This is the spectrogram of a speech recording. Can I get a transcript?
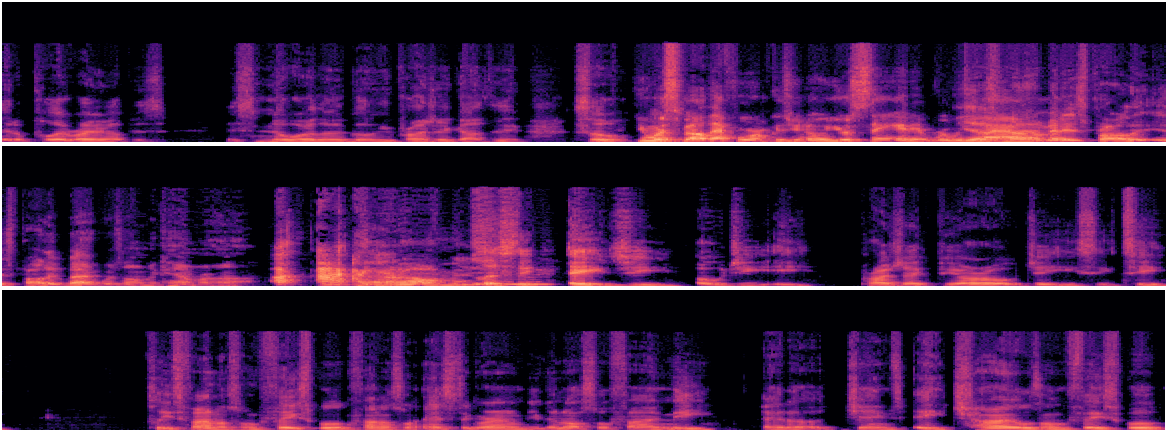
it'll pull it right up. It's it's no other Gogi Project out there. So You want to spell that for him because you know you're saying it really yes, loud. ma'am. but And it's probably it's probably backwards on the camera, huh? I, I, I- you uh, know, Let's see. A G O G E Project, P R O J E C T. Please find us on Facebook, find us on Instagram. You can also find me at uh, James A. Chiles on Facebook.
